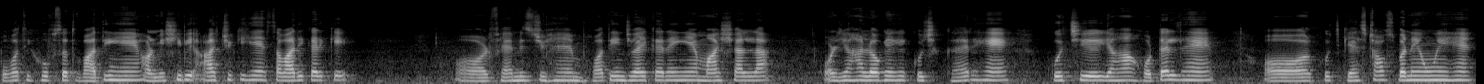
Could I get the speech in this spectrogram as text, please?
बहुत ही खूबसूरत वादी हैं और मिशी भी आ चुकी है सवारी करके। और फैमिलीज़ जो हैं, बहुत ही इंजॉय कर रही हैं, माशाल्लाह। और यहाँ लोग हैं कि कुछ घर हैं, कुछ यहाँ होटल हैं और कुछ गेस्ट हाउस बने हुए हैं।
